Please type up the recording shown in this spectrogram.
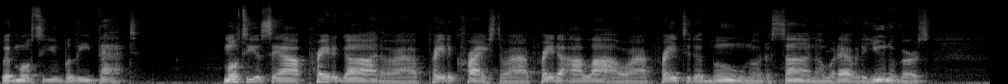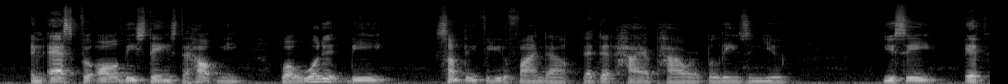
Would most of you believe that? Most of you say, I pray to God, or I pray to Christ, or I pray to Allah, or I pray to the moon, or the sun, or whatever, the universe and ask for all these things to help me, well, would it be something for you to find out that that higher power believes in you? You see, if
